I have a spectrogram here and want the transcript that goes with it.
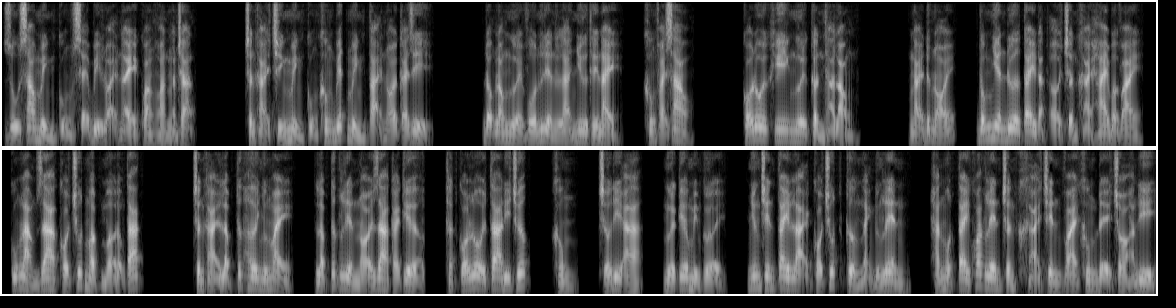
dù sao mình cũng sẽ bị loại này quang hoàn ngăn chặn. Trần khải chính mình cũng không biết mình tại nói cái gì. Động lòng người vốn liền là như thế này, không phải sao? Có đôi khi ngươi cần thả lỏng. Ngài đức nói, đông nhiên đưa tay đặt ở trần khải hai bờ vai, cũng làm ra có chút mập mở động tác. Trần khải lập tức hơi nhúng mày, lập tức liền nói ra cái kia, thật có lỗi ta đi trước, không, chớ đi à người kia mỉm cười, nhưng trên tay lại có chút cường ngạnh đứng lên hắn một tay khoác lên trần khải trên vai không để cho hắn đi,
